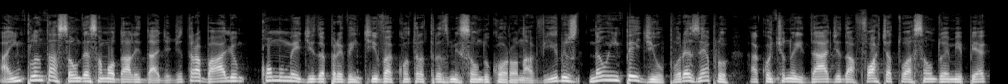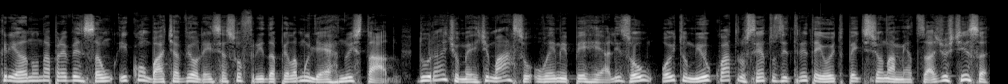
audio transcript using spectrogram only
A implantação dessa modalidade de trabalho, como medida preventiva contra a transmissão do coronavírus, não impediu, por exemplo, a continuidade da forte atuação do MP acreano na prevenção e combate à violência sofrida pela mulher no Estado. Durante o mês de março, o MP realizou 8.438 peticionamentos à Justiça,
